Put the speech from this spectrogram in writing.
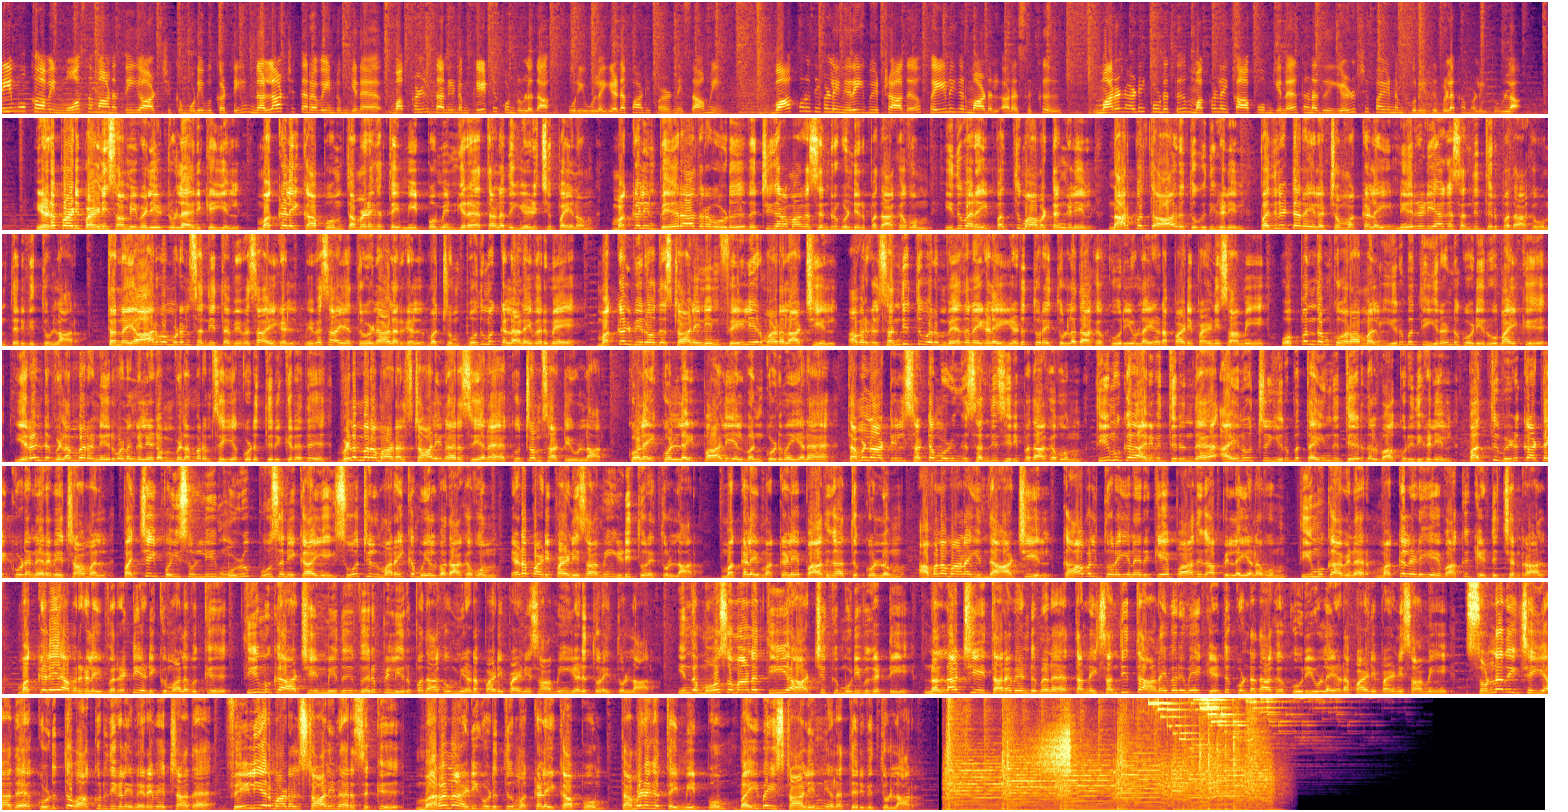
திமுகவின் மோசமான தீய ஆட்சிக்கு முடிவு கட்டி நல்லாட்சி தர வேண்டும் என மக்கள் தன்னிடம் கேட்டுக் கொண்டுள்ளதாக கூறியுள்ள எடப்பாடி பழனிசாமி வாக்குறுதிகளை நிறைவேற்றாத ஃபெயிலியர் மாடல் அரசுக்கு மரணடி கொடுத்து மக்களை காப்போம் என தனது எழுச்சி பயணம் குறித்து விளக்கம் அளித்துள்ளார் எடப்பாடி பழனிசாமி வெளியிட்டுள்ள அறிக்கையில் மக்களை காப்போம் தமிழகத்தை மீட்போம் என்கிற தனது எழுச்சி பயணம் மக்களின் பேராதரவோடு வெற்றிகரமாக சென்று கொண்டிருப்பதாகவும் இதுவரை பத்து மாவட்டங்களில் நாற்பத்தி ஆறு தொகுதிகளில் பதினெட்டரை லட்சம் மக்களை நேரடியாக சந்தித்திருப்பதாகவும் தெரிவித்துள்ளார். தன்னை ஆர்வமுடன் சந்தித்த விவசாயிகள் விவசாய தொழிலாளர்கள் மற்றும் பொதுமக்கள் அனைவருமே மக்கள் விரோத ஸ்டாலினின் ஃபெயிலியர் மாடல் ஆட்சியில் அவர்கள் சந்தித்து வரும் வேதனைகளை எடுத்துரைத்துள்ளதாக கூறியுள்ள எடப்பாடி பழனிசாமி ஒப்பந்தம் கோராமல் இருபத்தி இரண்டு கோடி ரூபாய்க்கு இரண்டு விளம்பர நிறுவனங்களிடம் விளம்பரம் செய்ய கொடுத்திருக்கிறது விளம்பர மாடல் ஸ்டாலின் அரசு என குற்றம் சாட்டியுள்ளார். கொலை கொள்ளை பாலியல் வன்கொடுமை என தமிழ்நாட்டில் சட்டம் ஒழுங்கு சந்தி சிரிப்பதாகவும் திமுக அறிவித்திருந்த ஐநூற்று இருபத்தைந்து தேர்தல் வாக்குறுதிகளில் பத்து விழுக்காட்டை கூட நிறைவேற்றாமல் பச்சை பொய் சொல்லி முழு பூசணிக்காயை சோற்றில் மறைக்க முயல்வதாகவும் எடப்பாடி பழனிசாமி இடித்துரைத்துள்ளார். மக்களை மக்களே பாதுகாத்துக் கொள்ளும் அவலமான இந்த ஆட்சியில் காவல்துறையினருக்கே பாதுகாப்பில்லை எனவும் திமுகவினர் மக்களிடையே வாக்கு கேட்டுச் சென்றால் மக்களே அவர்களை விரட்டி அடிக்கும் அளவுக்கு திமுக ஆட்சியின் மீது வெறுப்பில் இருப்பதாகவும் எடப்பாடி பழனிசாமி எடுத்துரைத்துள்ளார். இந்த மோசமான தீய ஆட்சிக்கு முடிவு கட்டி நல்லாட்சியை தர வேண்டும் என தன்னை சந்தித்த அனைவருமே கேட்டுக்கொண்டதாக கூறியுள்ள எடப்பாடி பழனிசாமி சொன்னதை செய்யாத கொடுத்த வாக்குறுதிகளை நிறைவேற்றாத ஃபெயிலியர் மாடல் ஸ்டாலின் அரசுக்கு மரண அடி கொடுத்து மக்களை காப்போம். தமிழகத்தை மீட்போம் பை பை ஸ்டாலின் என தெரிவித்துள்ளார்.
